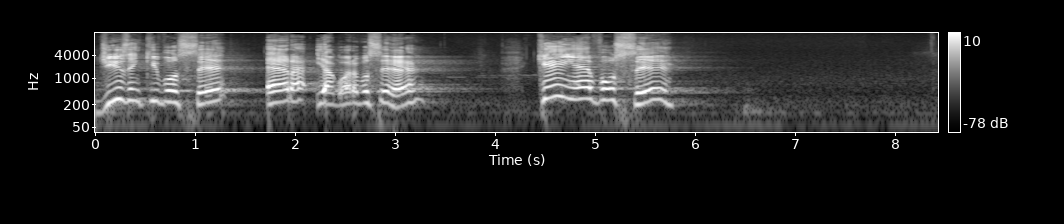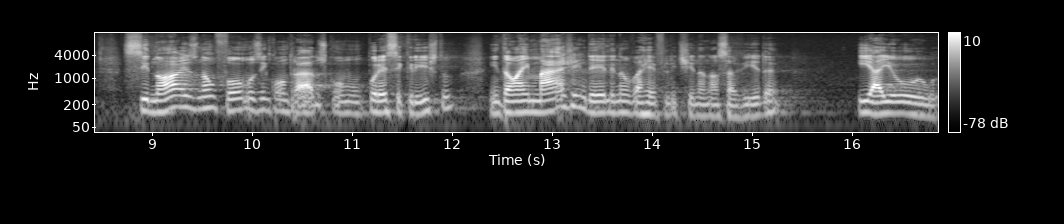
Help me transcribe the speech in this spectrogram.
dizem que você era e agora você é? Quem é você? Se nós não fomos encontrados com, por esse Cristo, então a imagem dele não vai refletir na nossa vida, e aí o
